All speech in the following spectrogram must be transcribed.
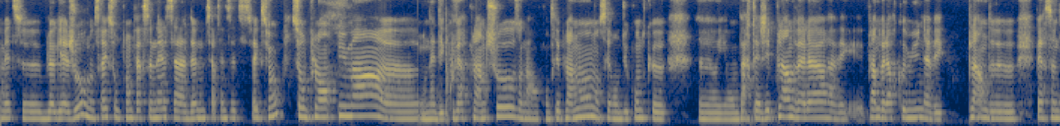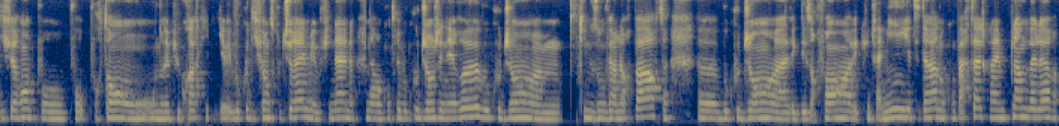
mettre ce blog à jour. Donc c'est vrai que sur le plan personnel, ça donne une certaine satisfaction. Sur le plan humain, on a découvert plein de choses, on a rencontré plein de monde, on s'est rendu compte que on partageait plein de valeurs avec plein de valeurs communes avec plein de personnes différentes. Pour, pour, pourtant, on, on, aurait pu croire qu'il y avait beaucoup de différences culturelles, mais au final, on a rencontré beaucoup de gens généreux, beaucoup de gens euh, qui nous ont ouvert leurs portes, euh, beaucoup de gens avec des enfants, avec une famille, etc. Donc on partage quand même plein de valeurs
